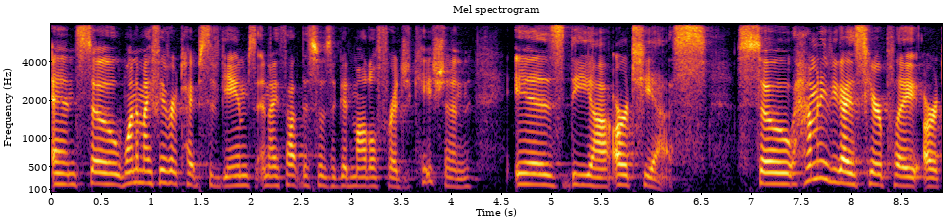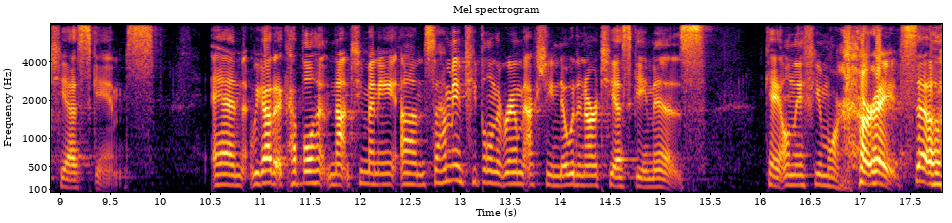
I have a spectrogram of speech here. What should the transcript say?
And so one of my favorite types of games, and I thought this was a good model for education, is the uh, RTS. So how many of you guys here play RTS games? And we got a couple, not too many. Um, so how many people in the room actually know what an RTS game is? Okay, only a few more. All right, so,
